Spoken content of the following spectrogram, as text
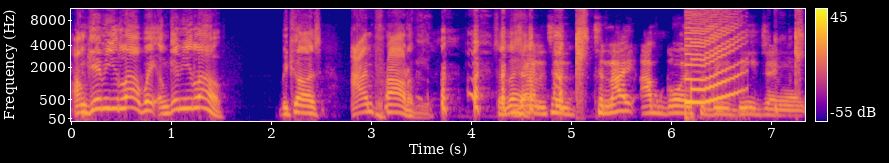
I'm giving you love. Wait, I'm giving you love because I'm proud of you. So go ahead. Jonathan, tonight I'm going to be DJing.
